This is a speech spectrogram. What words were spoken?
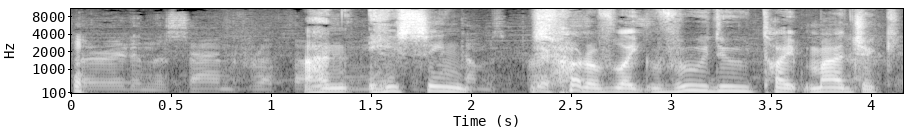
buried in the sand for a and he's seen sort of like voodoo type magic.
